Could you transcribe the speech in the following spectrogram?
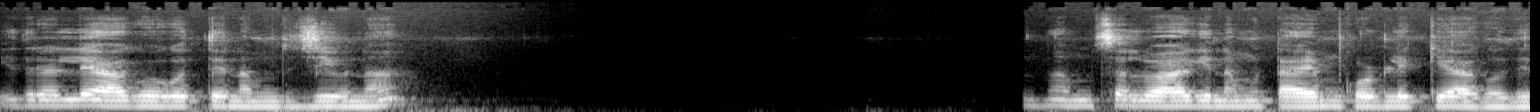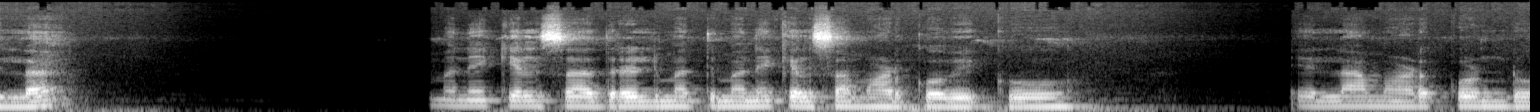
ಇದರಲ್ಲೇ ಆಗೋಗುತ್ತೆ ನಮ್ಮದು ಜೀವನ. ನಮ್ಮ ಸಲುವಾಗಿ ನಮ್ಗೆ ಟೈಮ್ ಕೊಡಲಿಕ್ಕೆ ಆಗೋದಿಲ್ಲ. ಮನೆ ಕೆಲಸ ಅದರಲ್ಲಿ ಮತ್ತು ಮನೆ ಕೆಲಸ ಮಾಡ್ಕೋಬೇಕು. ಎಲ್ಲ ಮಾಡಿಕೊಂಡು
